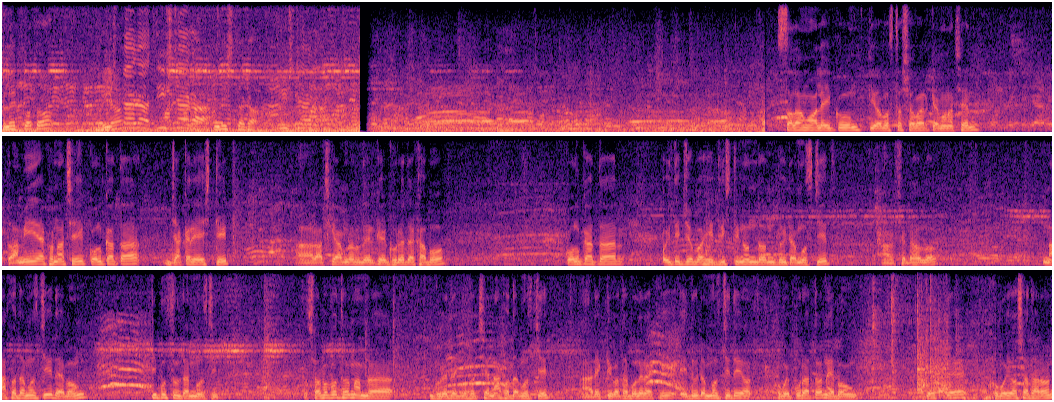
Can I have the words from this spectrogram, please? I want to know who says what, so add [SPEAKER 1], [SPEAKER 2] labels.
[SPEAKER 1] Plate কত? ভাইয়া?
[SPEAKER 2] টাকা ত্রিশ টাকা।
[SPEAKER 1] তিরিশ টাকা।
[SPEAKER 2] ত্রিশ টাকা।
[SPEAKER 1] সালামু আলাইকুম কি অবস্থা সবার? কেমন আছেন? তো আমি এখন আছি কলকাতা জাকারিয়া স্ট্রিট। আর আজকে আপনাদেরকে ঘুরে দেখাবো কলকাতার ঐতিহ্যবাহী দৃষ্টিনন্দন দুইটা মসজিদ, আর সেটা হলো নাখোদা মসজিদ এবং টিপু সুলতান মসজিদ। তো সর্বপ্রথম আমরা ঘুরে দেখব হচ্ছে নাখোদা মসজিদ। আর একটি কথা বলে রাখি, এই দুটো মসজিদে খুবই পুরাতন এবং দেখতে খুবই অসাধারণ।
